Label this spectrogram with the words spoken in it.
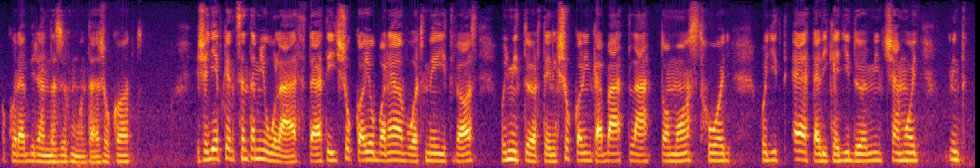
a korábbi rendezők montázsokat. És egyébként szerintem jól állt, tehát így sokkal jobban el volt mélyítve az, hogy mi történik. Sokkal inkább átláttam azt, hogy, hogy itt eltelik egy idő, mint sem, hogy mint a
